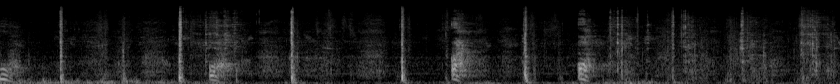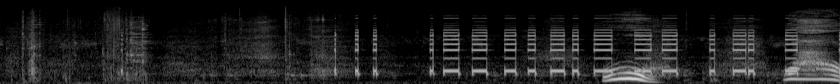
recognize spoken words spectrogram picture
Ooh. Ooh. Ooh. Wow.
